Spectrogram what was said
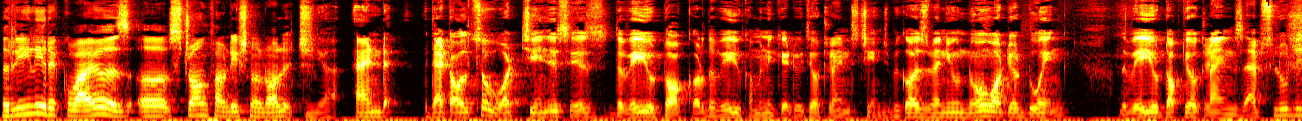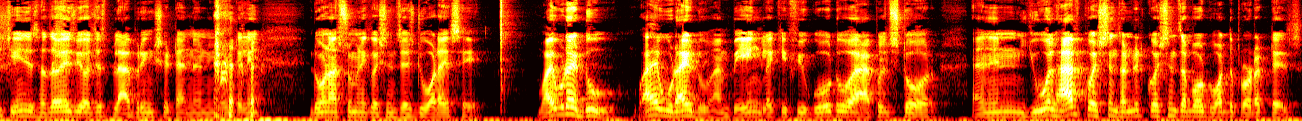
really requires a strong foundational knowledge. Yeah, and that also what changes is the way you talk or the way you communicate with your clients change because when you know what you're doing, the way you talk to your clients absolutely changes. Otherwise, you're just blabbering shit and then you're telling, "Don't ask too many questions, just do what I say." Why would I do? Why would I do? I'm paying like if you go to a Apple store and then you will have questions, hundred questions about what the product is.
